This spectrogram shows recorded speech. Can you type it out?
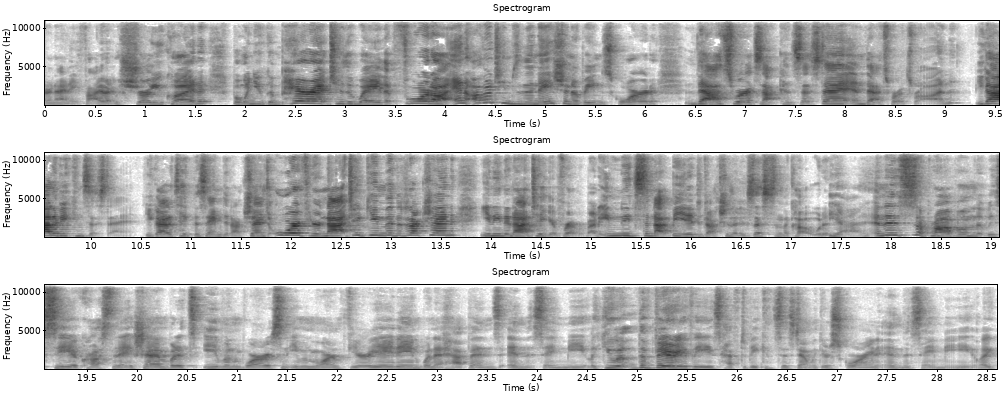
or a 9-8-5. I'm sure you could. But when you compare it to the way that Florida and other teams in the nation are being scored, that's where it's not consistent and that's where it's wrong. You gotta be consistent. You gotta take the same deductions. Or if you're not taking the deduction, you need to not take it for everybody. It needs to not be a deduction that exists in the code. Yeah, and this is a problem that we see across the nation, but it's even worse and even more infuriating when it happens in the same meet. Like you, at the very least, have to be consistent with your scoring in the same meet. Like,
